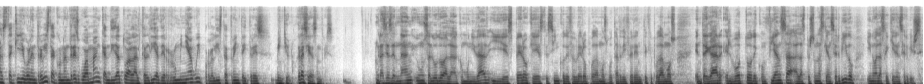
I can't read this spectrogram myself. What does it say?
hasta aquí llegó la entrevista con Andrés Guamán, candidato a la alcaldía de Rumiñahui por la lista 3321. Gracias, Andrés. Gracias Hernán, un saludo a la comunidad y espero que este 5 de febrero podamos votar diferente, que podamos entregar el voto de confianza a las personas que han servido y no a las que quieren servirse.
